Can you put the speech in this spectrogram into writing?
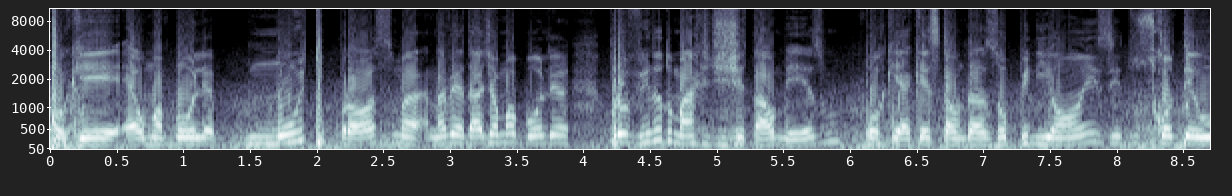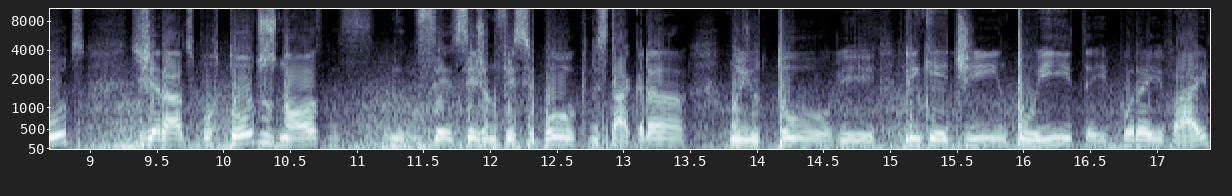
porque é uma bolha muito próxima, na verdade é uma bolha provinda do marketing digital mesmo, porque a questão das opiniões e dos conteúdos gerados por todos nós, seja no Facebook, no Instagram, no YouTube, LinkedIn, Twitter e por aí vai,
